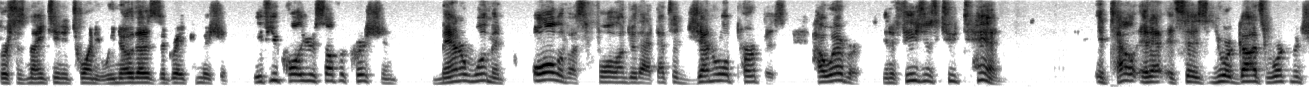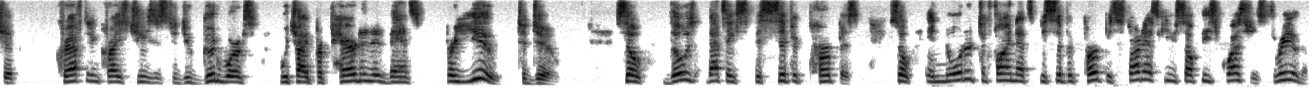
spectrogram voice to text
verses 19 and 20. We know that is the Great Commission. If you call yourself a Christian, man or woman, all of us fall under that. That's a general purpose. However, in Ephesians 2:10, it tell it, it says, "You are God's workmanship, crafted in Christ Jesus to do good works, which I prepared in advance for you to do." So those that's a specific purpose. So in order to find that specific purpose, start asking yourself these questions. Three of them.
